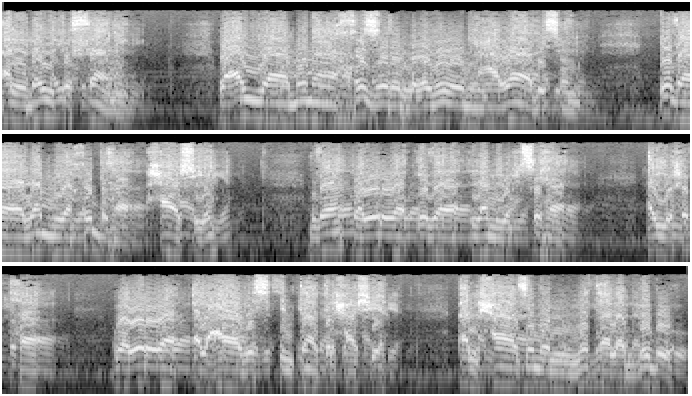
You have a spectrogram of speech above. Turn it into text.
البيت الثاني. وأيامنا خزر العيون عوابس. إذا لم يخضها حاشية. ذا ويروى إذا لم يحصها. اي يحطها ويروى العابس انتهت الحاشية. الحازم المتلبب.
